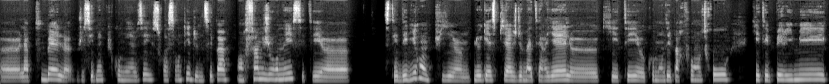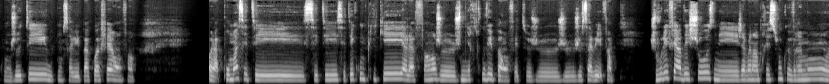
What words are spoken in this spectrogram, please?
euh, la poubelle, je sais même plus combien elle faisait, 60 litres, je ne sais pas. En fin de journée, c'était euh, délirant. Puis euh, le gaspillage de matériel qui était commandé parfois en trop, qui était périmé, qu'on jetait ou qu'on savait pas quoi faire. Enfin, voilà. Pour moi, c'était c'était c'était compliqué. À la fin, je je m'y retrouvais pas en fait. Je je, je savais. Enfin, je voulais faire des choses, mais j'avais l'impression que vraiment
